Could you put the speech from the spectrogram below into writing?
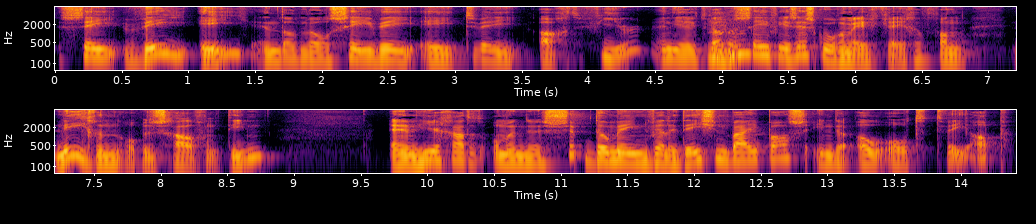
CWE. En dan wel CWE284. En die heeft wel Mhm. een CVSS-score meegekregen van 9 op een schaal van 10. En hier gaat het om een eh, subdomain validation bypass in de OAuth 2-app.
